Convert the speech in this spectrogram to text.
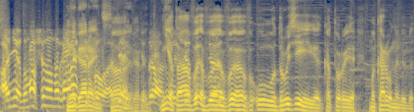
а нет, ну машина на гарантии, гарантии. была, А, опять-таки, гарантия. да. Нет, а в- в- в- в- у друзей, которые макароны любят?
